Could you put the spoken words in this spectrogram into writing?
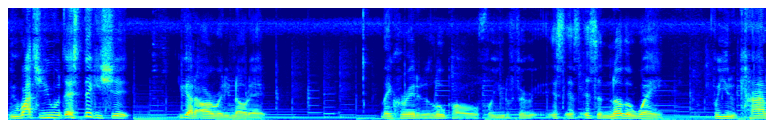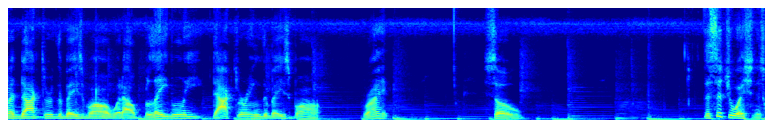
we watching you with that sticky shit, you gotta already know that they created a loophole for you to figure it's it's, it's another way for you to kind of doctor the baseball without blatantly doctoring the baseball, right? So the situation is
